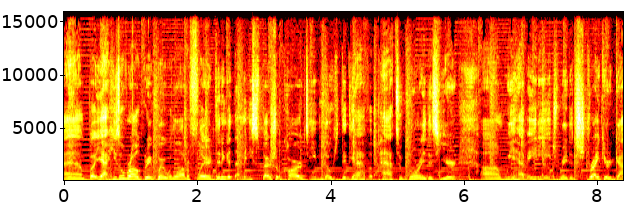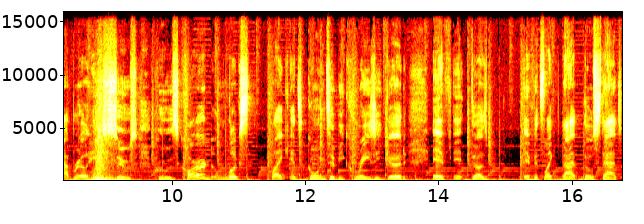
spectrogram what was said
Um, but yeah, he's overall a great player with a lot of flair. Didn't get that many special cards, even though he did have a path to glory this year. Um, we have 88 rated striker Gabriel Jesus, whose card looks like it's going to be crazy good if it does if it's like that those stats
